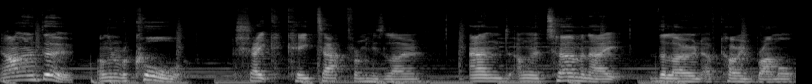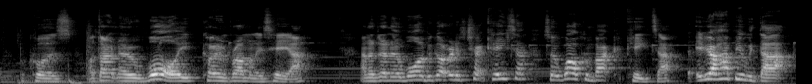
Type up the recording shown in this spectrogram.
Now, I'm going to do, I'm going to recall Cheick Keita from his loan. And I'm going to terminate the loan of Cohen Bramall because I don't know why Cohen Bramall is here. And I don't know why we got rid of Cheick Keita. So welcome back, Keita. If you're happy with that,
